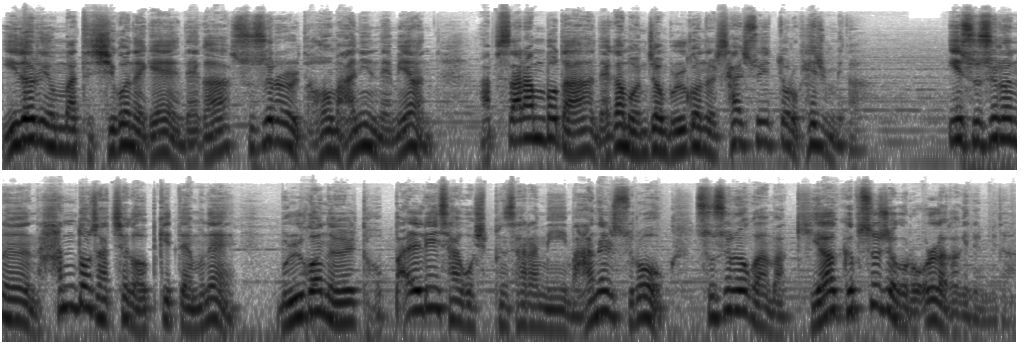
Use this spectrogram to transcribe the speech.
이더리움 마트 직원에게 내가 수수료를 더 많이 내면 앞 사람보다 내가 먼저 물건을 살 수 있도록 해줍니다. 이 수수료는 한도 자체가 없기 때문에 물건을 더 빨리 사고 싶은 사람이 많을수록 수수료가 막 기하급수적으로 올라가게 됩니다.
